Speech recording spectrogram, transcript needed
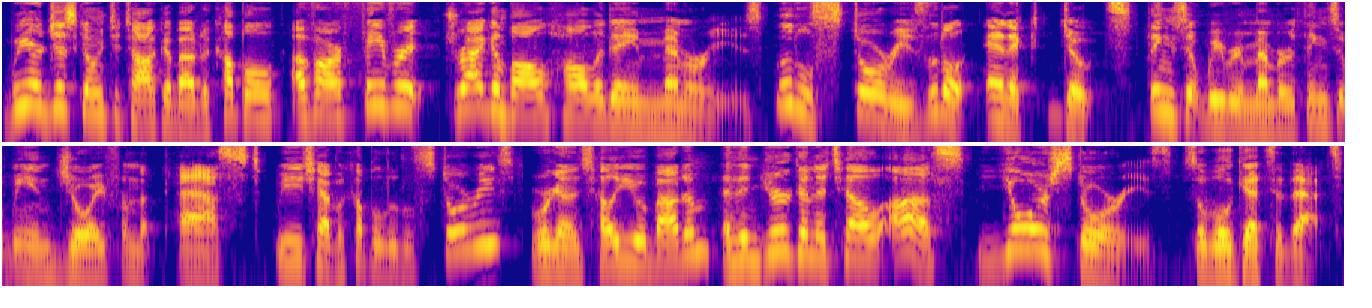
We are just going to talk about a couple of our favorite Dragon Ball holiday memories. Little stories, little anecdotes, things that we remember, things that we enjoy from the past. We each have a couple little stories. We're going to tell you about them, and then you're going to tell us your stories. So we'll get to that.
